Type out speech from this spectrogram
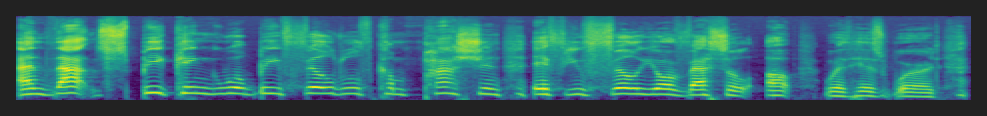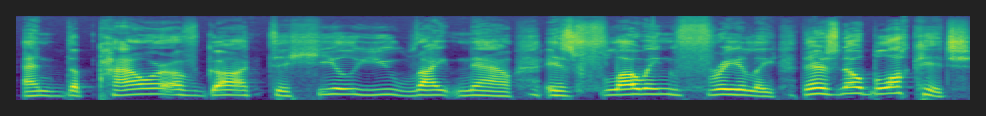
and that speaking will be filled with compassion if you fill your vessel up with His word. And the power of God to heal you right now is flowing freely. There's no blockage.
